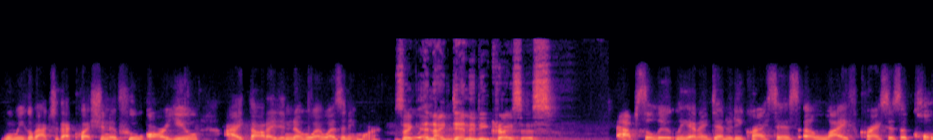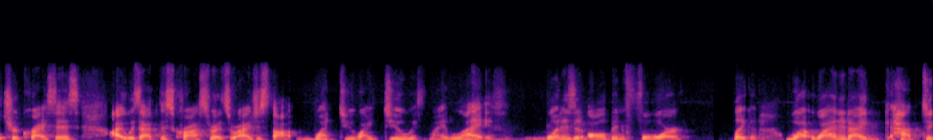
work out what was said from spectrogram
when we go back to that question of who are you i thought i didn't know who i was anymore it's like an identity crisis Absolutely. An identity crisis, a life crisis, a culture crisis. I was at this crossroads where I just thought, what do I do with my life? What has it all been for? Like, what, why did I have to,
